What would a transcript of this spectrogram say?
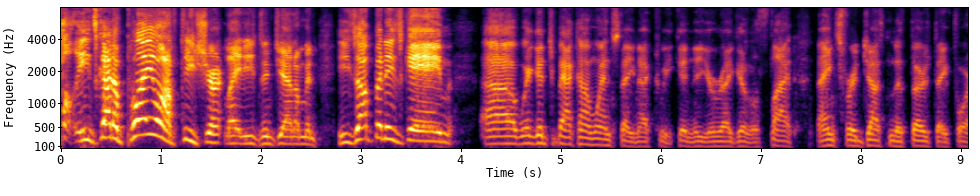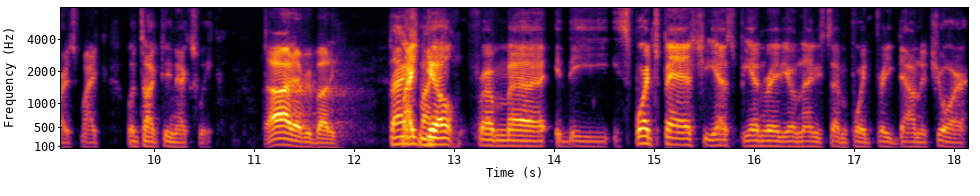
Well, he's got a playoff t-shirt, ladies and gentlemen. He's up in his game. Uh, we'll get you back on Wednesday next week into your regular slot. Thanks for adjusting the Thursday for us, Mike. We'll talk to you next week. All right, everybody. Thanks, Mike, Mike. Gill from uh, the Sports Bash, ESPN Radio 97.3 down the shore.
